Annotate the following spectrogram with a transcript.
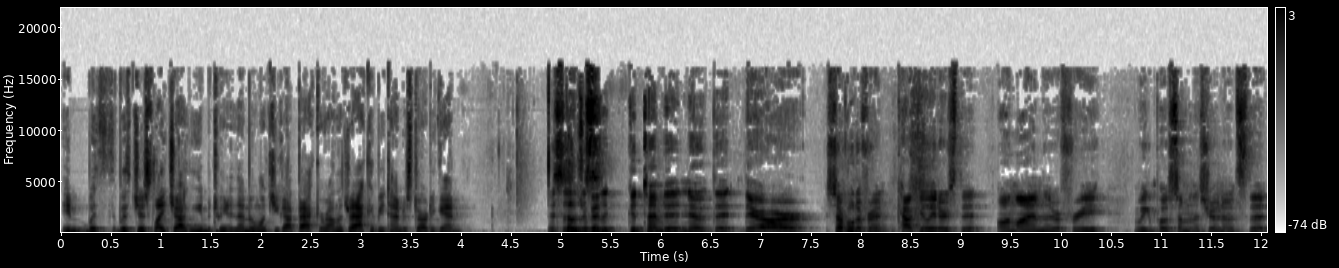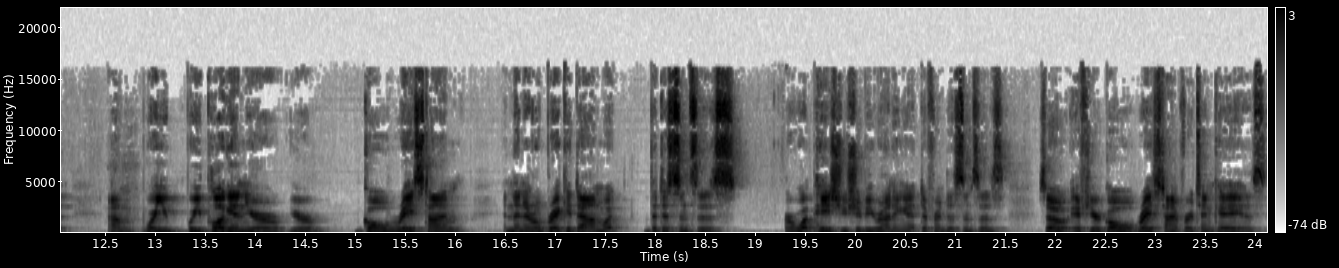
in, with with just light jogging in between them. And once you got back around the track, it'd be time to start again. This is, this is a good time to note that there are several different calculators that online that are free. We can post some in the show notes that um, where you where you plug in your your goal race time, and then it'll break it down what the distances or what pace you should be running at different distances. So if your goal race time for a 10k is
